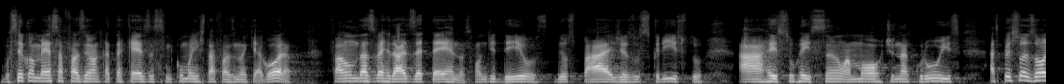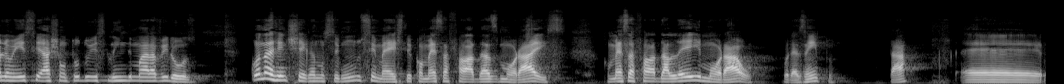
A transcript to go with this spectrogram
Você começa a fazer uma catequese assim, como a gente está fazendo aqui agora, falando das verdades eternas, falando de Deus, Deus Pai, Jesus Cristo, a ressurreição, a morte na cruz. As pessoas olham isso e acham tudo isso lindo e maravilhoso. Quando a gente chega no segundo semestre e começa a falar das morais, começa a falar da lei moral, por exemplo, tá? É...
